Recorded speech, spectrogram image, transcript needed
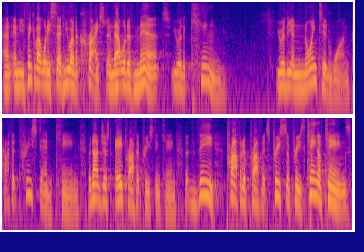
and, and you think about what he said, you are the Christ. And that would have meant you are the king. You are the anointed one, prophet, priest, and king. But not just a prophet, priest, and king, but the prophet of prophets, priest of priests, king of kings.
